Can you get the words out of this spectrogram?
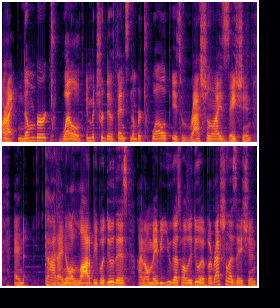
All right, number 12, immature defense number 12 is rationalization. And God, I know a lot of people do this. I know maybe you guys probably do it, but rationalization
